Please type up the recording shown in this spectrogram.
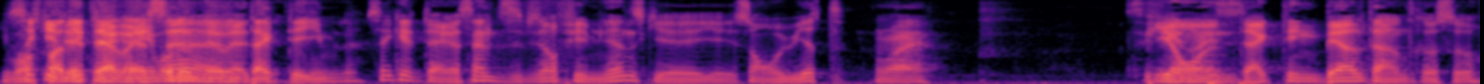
Ils vont faire des câlins, ils vont devenir une tag team. C'est ça qui est intéressant, la division féminine, c'est qu'ils sont 8. Ouais. Puis ils ont une tag team belt entre ça.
